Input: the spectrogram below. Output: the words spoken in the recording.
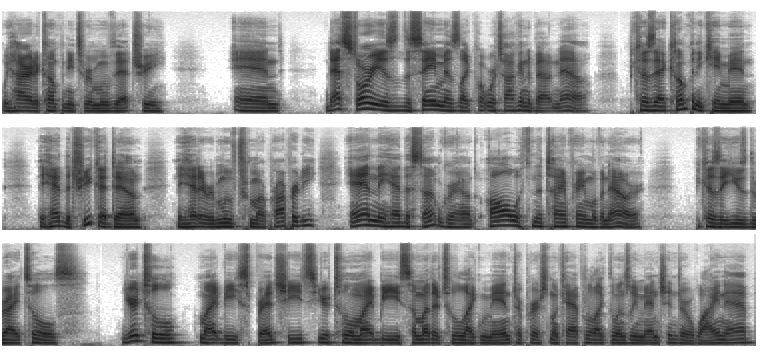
we hired a company to remove that tree. And that story is the same as like what we're talking about now because that company came in they had the tree cut down they had it removed from our property and they had the stump ground all within the time frame of an hour because they used the right tools. Your tool might be spreadsheets your tool might be some other tool like mint or personal capital like the ones we mentioned or ynab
